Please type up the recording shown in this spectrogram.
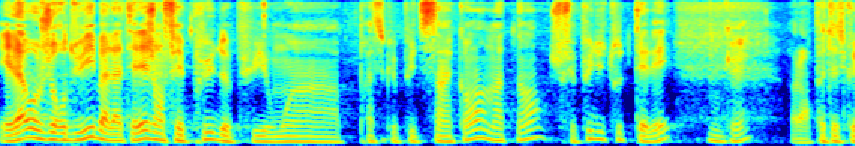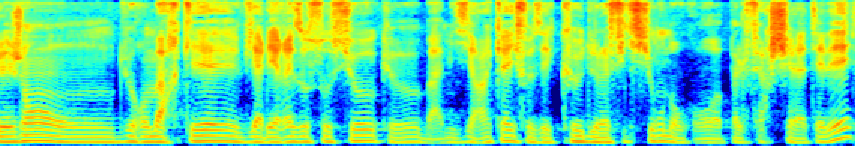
Et là, aujourd'hui, bah, la télé, j'en fais plus depuis au moins presque plus de cinq ans maintenant. Je fais plus du tout de télé. Alors peut-être que les gens ont dû remarquer via les réseaux sociaux que bah, Miziraka, il faisait que de la fiction, donc on va pas le faire chier à la télé.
